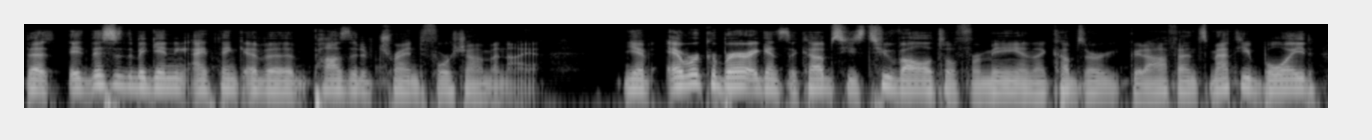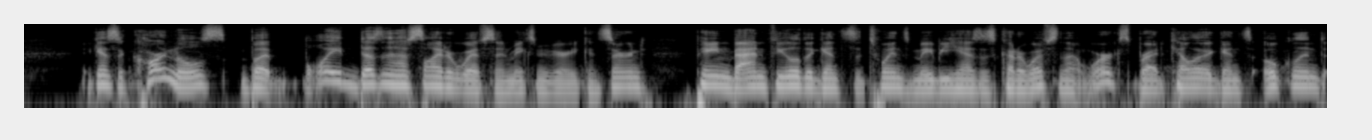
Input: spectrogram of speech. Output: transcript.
That this is the beginning, I think, of a positive trend for Sean Manaea. You have Edward Cabrera against the Cubs. He's too volatile for me, and the Cubs are a good offense. Matthew Boyd against the Cardinals, but Boyd doesn't have slider whiffs and makes me very concerned. Payne Banfield against the Twins, maybe he has his cutter whiffs and that works. Brad Keller against Oakland,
